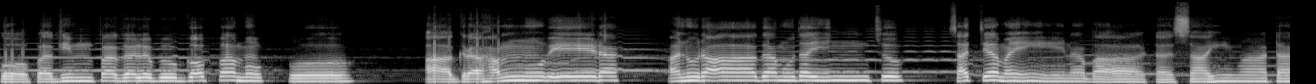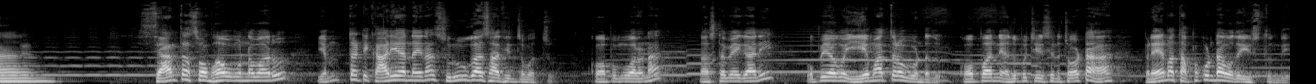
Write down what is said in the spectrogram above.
కోపగింపగలుగు గొప్ప ముప్పు ఆగ్రహము వీడ అనురాగముదయించు సత్యమైన బాట సాయి మాట. శాంత స్వభావం ఉన్నవారు ఎంతటి కార్యాన్నైనా సులువుగా సాధించవచ్చు. కోపం వలన నష్టమే గాని ఉపయోగం ఏమాత్రం ఉండదు. కోపాన్ని అదుపు చేసిన చోట ప్రేమ తప్పకుండా ఉదయిస్తుంది.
